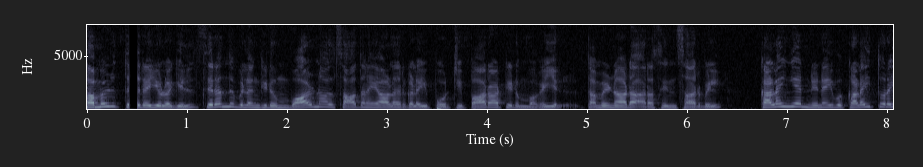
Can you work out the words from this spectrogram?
தமிழ் திரையுலகில் சிறந்து விளங்கிடும் வாழ்நாள் சாதனையாளர்களை போற்றி பாராட்டிடும் வகையில் தமிழ்நாடு அரசின் சார்பில் கலைஞர் நினைவு கலைத்துறை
